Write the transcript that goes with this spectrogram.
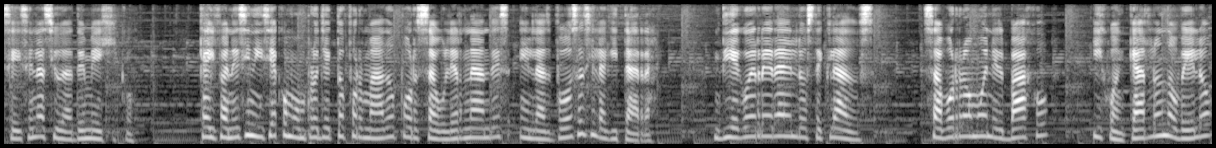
1986 en la Ciudad de México. Caifanes inicia como un proyecto formado por Saúl Hernández en las voces y la guitarra, Diego Herrera en los teclados, Sabo Romo en el bajo y Juan Carlos Novelo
